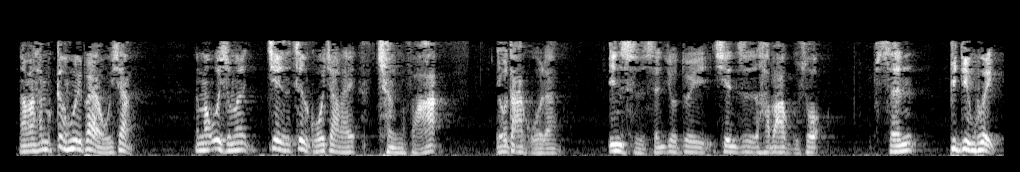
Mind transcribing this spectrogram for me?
那么他们更会拜偶像，那么为什么借着这个国家来惩罚犹大国呢？因此，神就对先知哈巴谷说：“神必定会。”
